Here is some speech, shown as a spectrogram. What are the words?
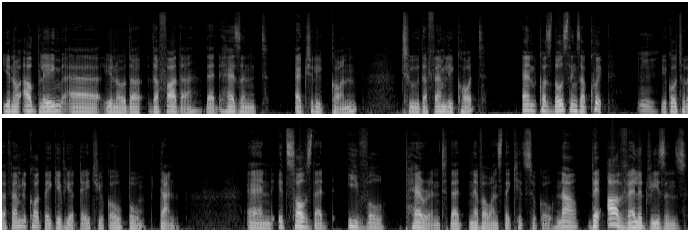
You know, I'll blame uh, you know, the the father that hasn't actually gone to the family court. And cuz those things are quick. mm. You go to the family court, they give you a date, you go, boom, done. And it solves that evil parent that never wants their kids to go. Now, there are valid reasons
